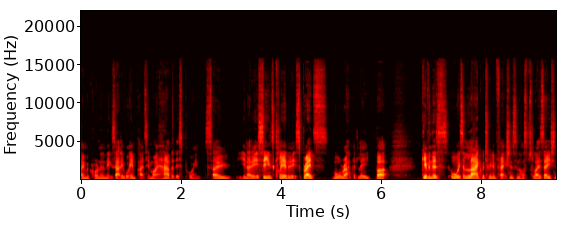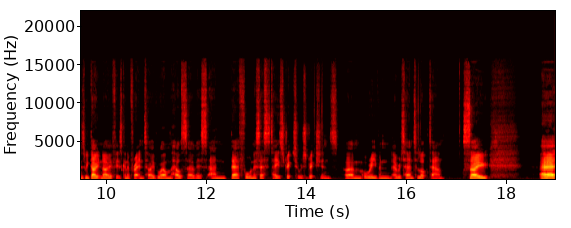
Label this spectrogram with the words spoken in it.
Omicron and exactly what impact it might have at this point so you know it seems clear that it spreads more rapidly but given there's always a lag between infections and hospitalizations, we don't know if it's going to threaten to overwhelm the health service and therefore necessitate stricter restrictions um, or even a return to lockdown. So, uh,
